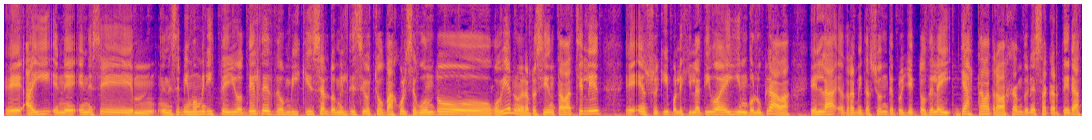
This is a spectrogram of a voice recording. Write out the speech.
eh, ahí en, en, ese, mm, en ese mismo ministerio desde el 2015 al 2018 bajo el segundo gobierno de la presidenta Bachelet, eh, en su equipo legislativo ahí involucraba en la tramitación de proyectos de ley. Ya estaba trabajando en esa cartera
